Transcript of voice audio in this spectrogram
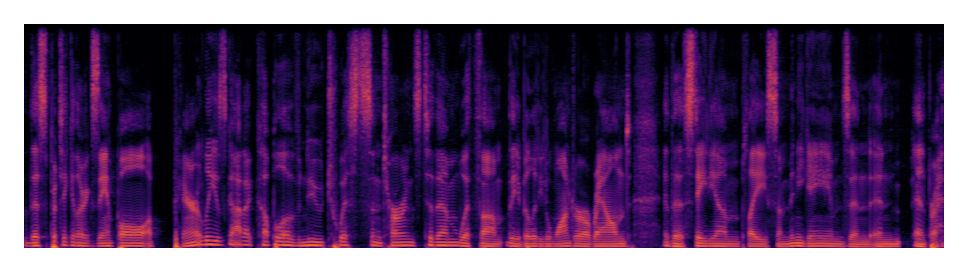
this particular example apparently has got a couple of new twists and turns to them with um, the ability to wander around the stadium, play some mini games, and and and per-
